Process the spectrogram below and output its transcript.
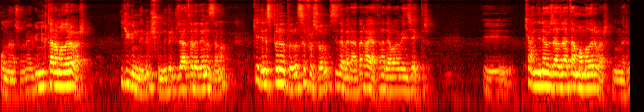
Ondan sonra günlük taramaları var. 2 günde bir, 3 günde bir güzel taradığınız zaman kediniz pırıl pırıl sıfır sorun sizle beraber hayatına devam edecektir. Ee, kendine özel zaten mamaları var bunların.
